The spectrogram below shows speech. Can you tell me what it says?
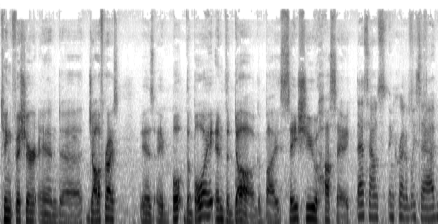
Kingfisher and uh, Jollof Rice, is a bo- the Boy and the Dog by Seishu Hase. That sounds incredibly sad.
